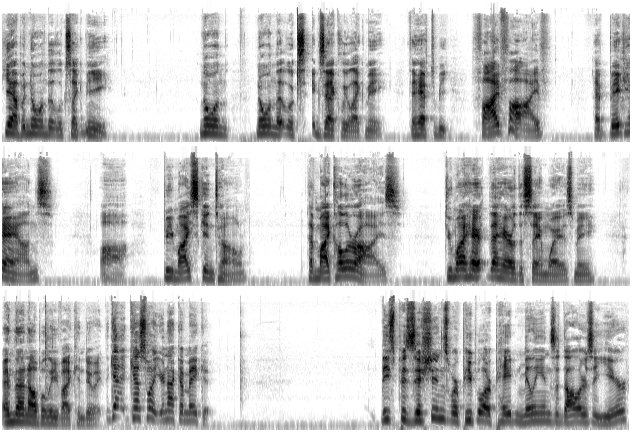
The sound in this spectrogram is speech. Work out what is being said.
Yeah, but no one that looks like me. No one, no one that looks exactly like me. They have to be five five, have big hands, uh, be my skin tone, have my color eyes, do my hair the hair the same way as me, and then I'll believe I can do it. Guess what? You're not gonna make it these positions where people are paid millions of dollars a year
